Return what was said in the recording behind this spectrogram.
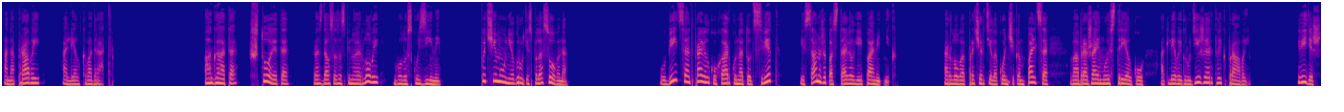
а на правой олел квадрат. «Агата, что это?» — раздался за спиной Орловой голос кузины. «Почему у нее грудь исполосована?» Убийца отправил кухарку на тот свет и сам же поставил ей памятник. Орлова прочертила кончиком пальца воображаемую стрелку от левой груди жертвы к правой. Видишь,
